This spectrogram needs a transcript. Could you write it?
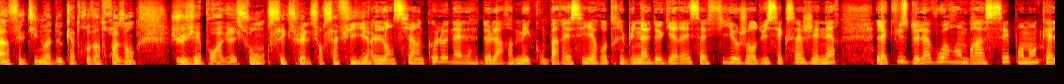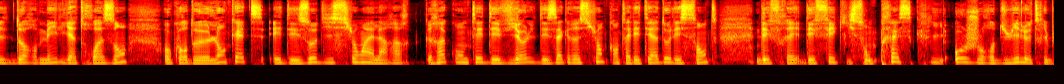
Un Feltinois de 83 ans, jugé pour agression sexuelle sur sa fille. L'ancien colonel de l'armée comparaissait hier au tribunal de Guéret. Sa fille, aujourd'hui sexagénaire, l'accuse de l'avoir embrassée pendant qu'elle dormait il y a trois ans. Au cours de l'enquête et des auditions, elle a raconté des viols, des agressions quand elle était adolescente, des, des faits qui sont prescrits aujourd'hui. Le tribunal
